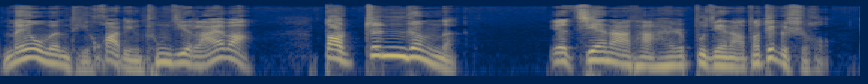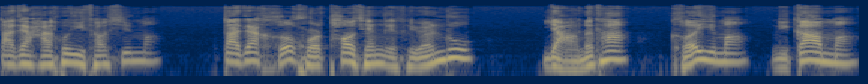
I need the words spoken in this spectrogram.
没有问题。画饼充饥，来吧。到真正的要接纳他还是不接纳，到这个时候，大家还会一条心吗？大家合伙掏钱给他援助，养着他可以吗？你干吗？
